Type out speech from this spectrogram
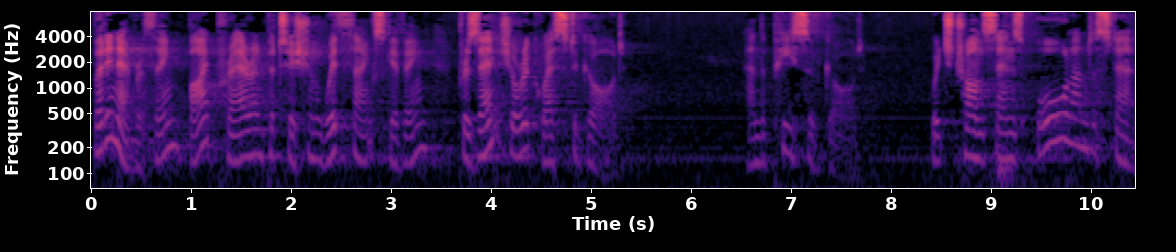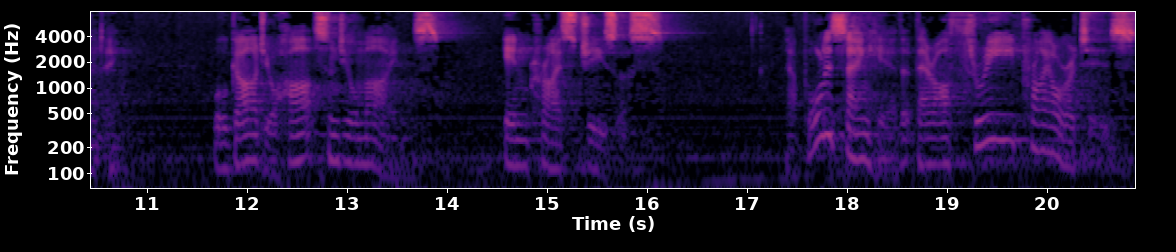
but in everything, by prayer and petition with thanksgiving, present your requests to God. And the peace of God, which transcends all understanding, will guard your hearts and your minds in Christ Jesus. Now, Paul is saying here that there are three priorities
